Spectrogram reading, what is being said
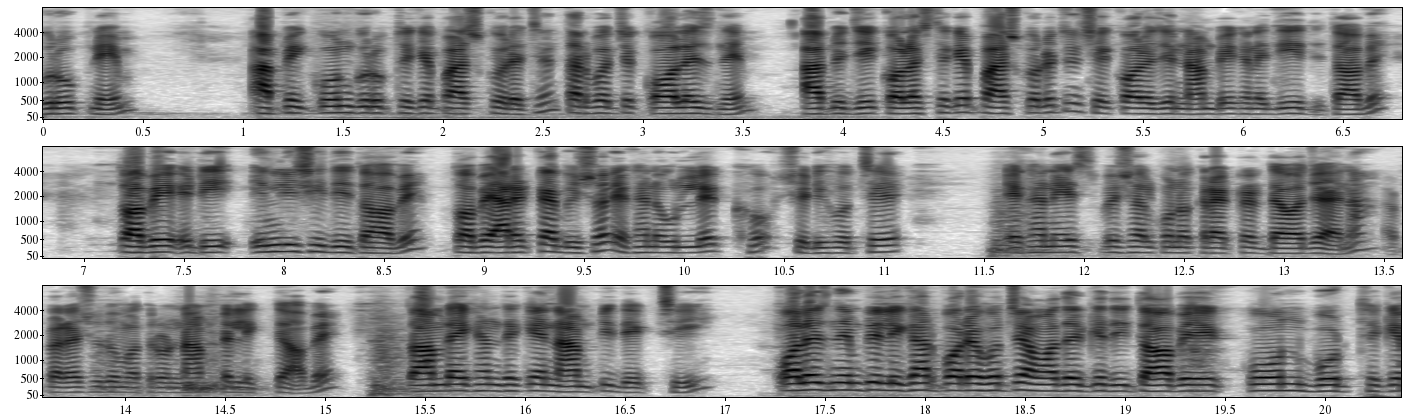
গ্রুপ নেম আপনি কোন গ্রুপ থেকে পাস করেছেন? তারপর হচ্ছে কলেজ নেম আপনি যে কলেজ থেকে পাস করেছেন, সেই কলেজের নামটা এখানে দিয়ে দিতে হবে। তবে এটি ইংলিশে দিতে হবে। তবে আরেকটা বিষয় এখানে উল্লেখ্য, সেটি হচ্ছে এখানে স্পেশাল কোনো ক্যারেক্টার দেওয়া যায় না। আপনারা শুধুমাত্র নামটা লিখতে হবে। তো আমরা এখান থেকে নামটি দেখছি। কলেজ নেমটি লেখার পরে হচ্ছে আমাদেরকে দিতে হবে কোন বোর্ড থেকে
